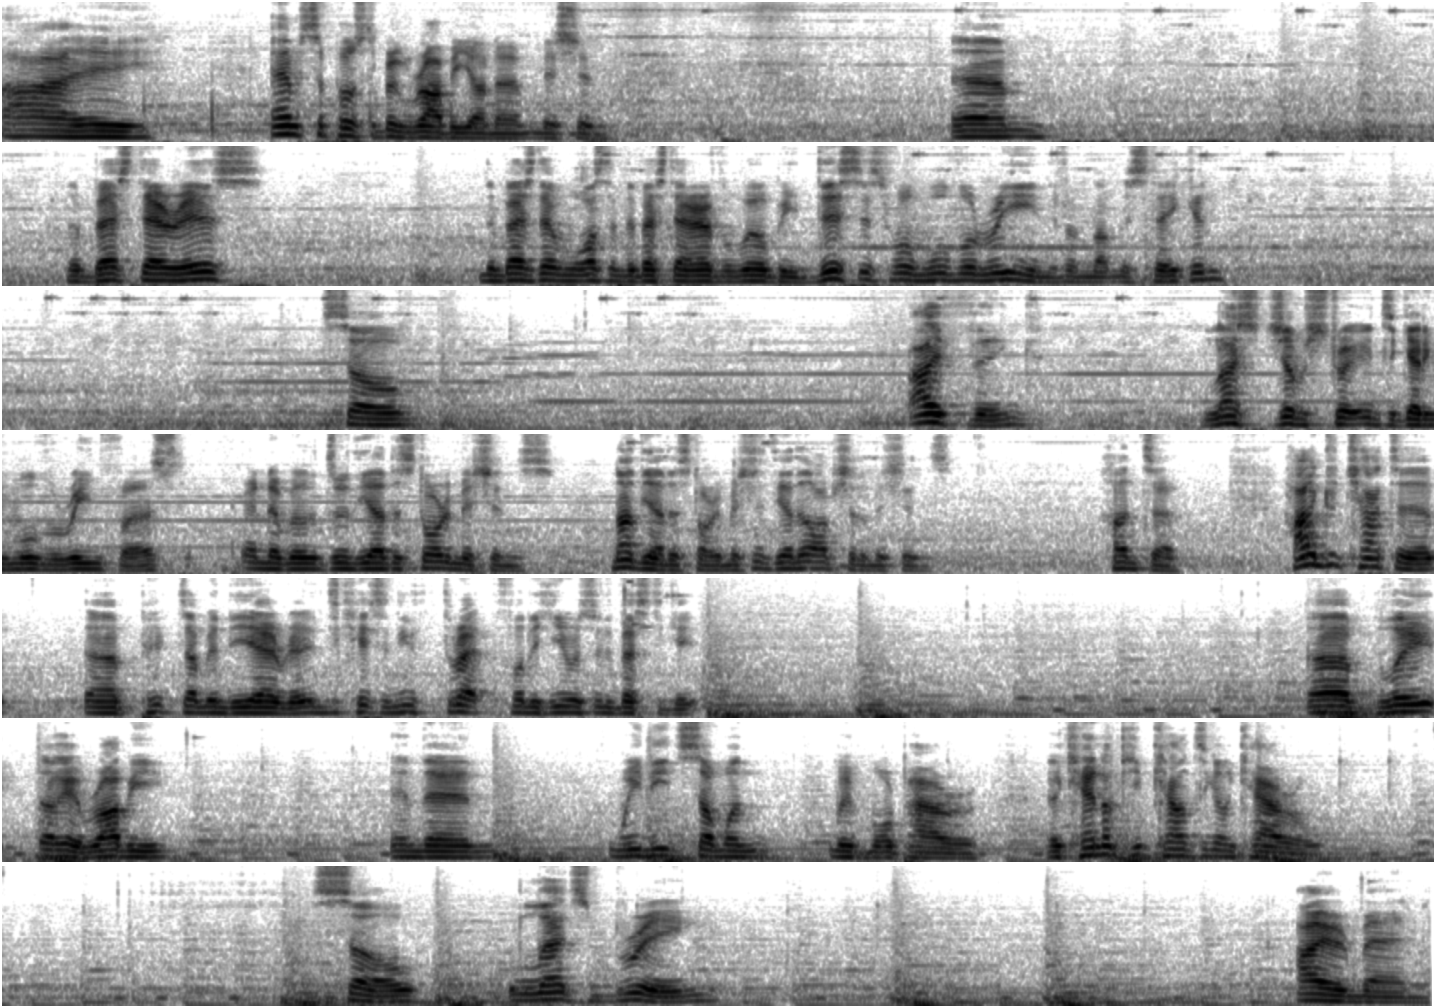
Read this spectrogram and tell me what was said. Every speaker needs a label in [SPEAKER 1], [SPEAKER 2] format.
[SPEAKER 1] I am supposed to bring Robbie on a mission. Um, the best there is, the best there was, and the best there ever will be. This is for Wolverine, if I'm not mistaken. So, I think let's jump straight into getting Wolverine first, and then we'll do the other story missions. Not the other story missions, the other optional missions. Hunter. Hydra chatter uh, picked up in the area indicates a new threat for the heroes to investigate. Uh, Blade. Okay, Robbie. And then we need someone with more power. I cannot keep counting on Carol. So, let's bring Iron Man.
